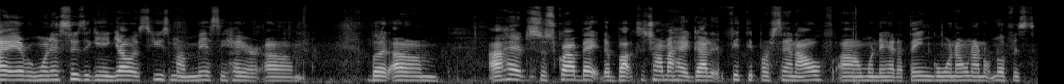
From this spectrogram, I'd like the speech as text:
Hi everyone, it's Susie again. Y'all excuse my messy hair. Um, but um, I had subscribed back to BoxyCharm. I had got it 50% off um, when they had a thing going on. I don't know if it's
